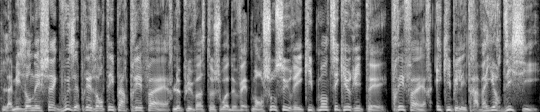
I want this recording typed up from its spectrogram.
La mise en échec vous est présentée par Préfère, le plus vaste choix de vêtements, chaussures et équipements de sécurité. Préfère, équiper les travailleurs d'ici.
